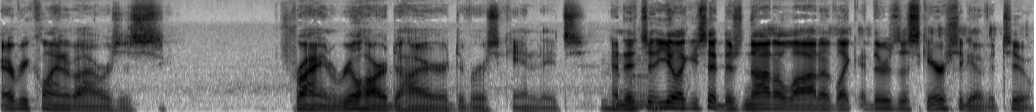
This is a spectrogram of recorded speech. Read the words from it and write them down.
every client of ours is trying real hard to hire diverse candidates, mm-hmm. and it's mm-hmm. you know, like you said, there's not a lot of like there's a scarcity of it too,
